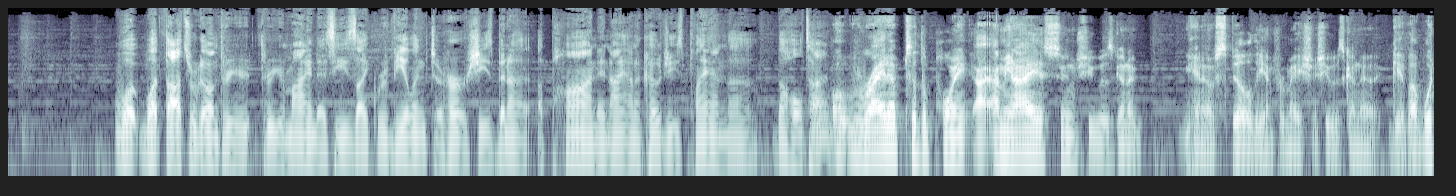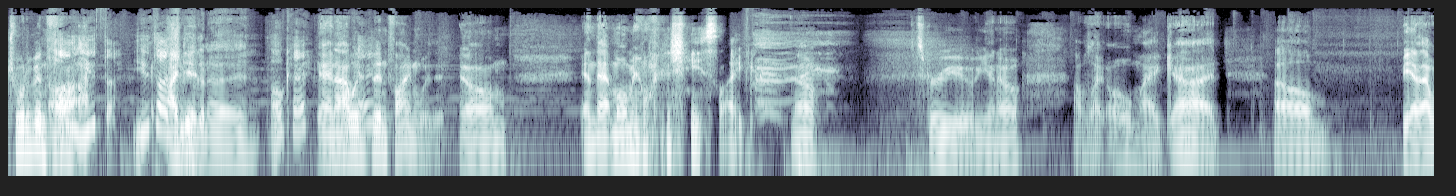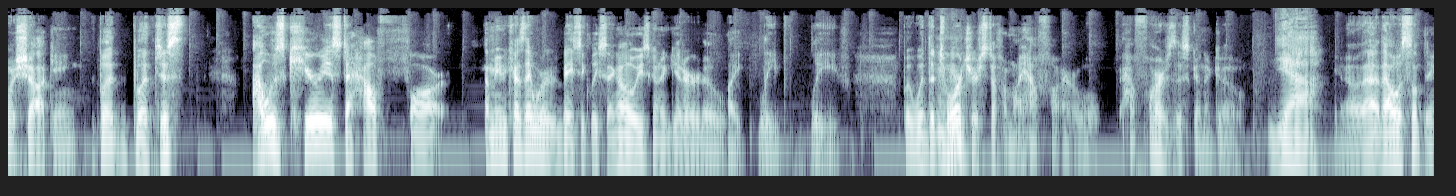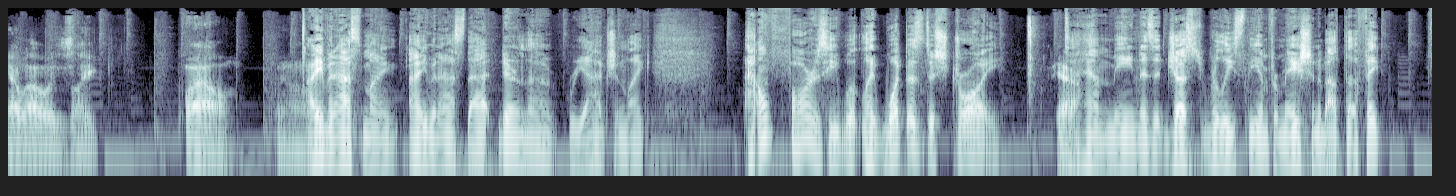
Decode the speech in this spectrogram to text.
what what thoughts were going through your through your mind as he's like revealing to her she's been a, a pawn in Ayanokoji's plan the the whole time. oh, right up to the point I, I mean i assumed she was gonna you know spill the information she was gonna give up which would have been Oh, fine you thought you thought I she did. gonna okay, and I would have been fine with it. Um, and that moment when she's like, "No, screw you," you know, I was like, "Oh my god." Um, yeah, that was shocking. But but just I was curious to how far. I mean, because they were basically saying, "Oh, he's going to get her to like leave, leave." But with the Mhm. torture stuff, I'm like, how far? Well, how far is this going to go? yeah. You know, that that was something I, I was like, wow. You know, I even asked my I even asked that during the reaction like how far is he what like what does destroy to him mean? Is it just release the information about the fake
